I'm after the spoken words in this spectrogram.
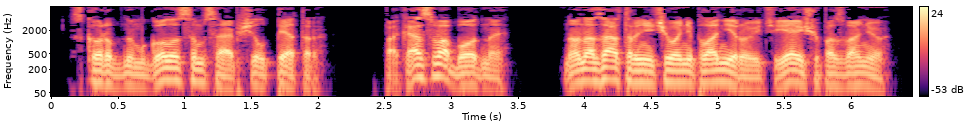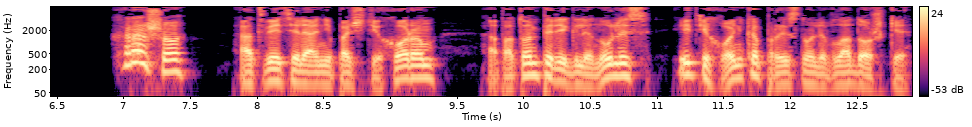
— скорбным голосом сообщил Петр. «Пока свободно. Но на завтра ничего не планируете, я еще позвоню». «Хорошо», — ответили они почти хором, а потом переглянулись и тихонько прыснули в ладошки.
